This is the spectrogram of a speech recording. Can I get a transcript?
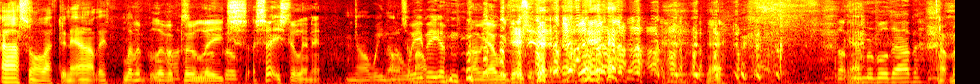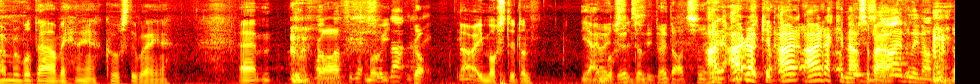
Arsenal left in it, aren't they? Liverpool, Liverpool Leeds. City still in it? No, we No, we beat them. Oh yeah, we did. yeah. That memorable derby. that memorable derby. Yeah, of course they were. Yeah. Um, One left to get What we- subbed that got- night. no, he must have done. Yeah, Yeah, he must did. have done. He did actually. I, I reckon. I, I reckon that's about. Idling on him.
